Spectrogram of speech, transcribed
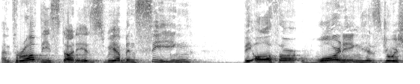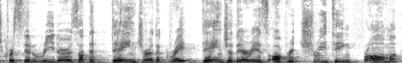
And throughout these studies, we have been seeing the author warning his Jewish Christian readers of the danger, the great danger there is of retreating from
